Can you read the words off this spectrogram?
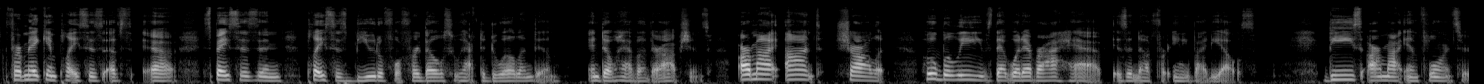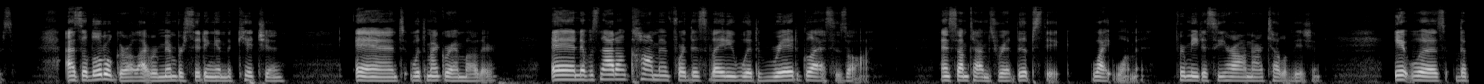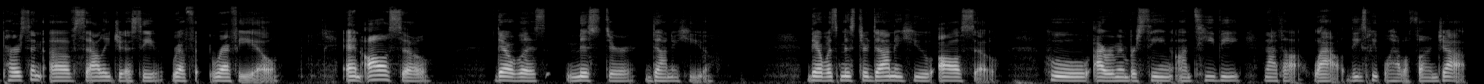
for making places of uh, spaces and places beautiful for those who have to dwell in them and don't have other options. Or my aunt Charlotte, who believes that whatever I have is enough for anybody else. These are my influencers. As a little girl, I remember sitting in the kitchen and with my grandmother, and it was not uncommon for this lady with red glasses on and sometimes red lipstick, white woman, for me to see her on our television. It was the person of Sally Jessy Raphael. And also, there was Mr. Donahue. There was Mr. Donahue also, who I remember seeing on TV, and I thought, wow, these people have a fun job.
